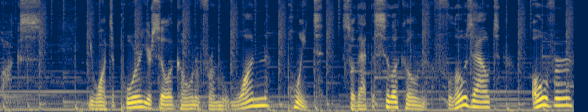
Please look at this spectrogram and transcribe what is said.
box. You want to pour your silicone from one point so that the silicone flows out over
